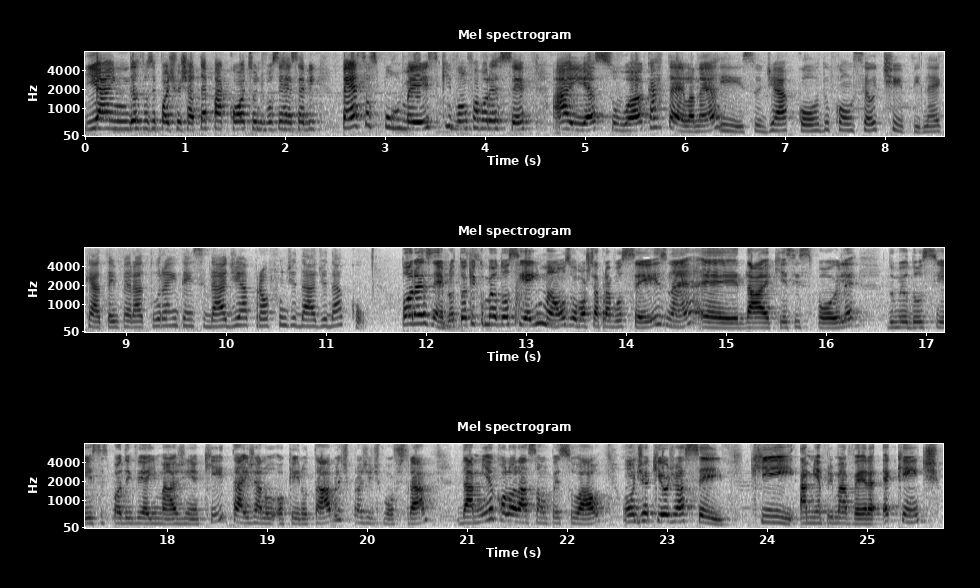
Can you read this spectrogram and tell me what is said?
E ainda você pode fechar até pacotes onde você recebe peças por mês que vão favorecer aí a sua cartela, né? Isso, de acordo com o seu tipo, né? Que é a temperatura, a intensidade e a profundidade da cor. Por exemplo, eu tô aqui com o meu dossiê em mãos, vou mostrar pra vocês, né? É, dar aqui esse spoiler do meu dossiê, vocês podem ver a imagem aqui, tá aí já no, ok no tablet pra gente mostrar. Da minha coloração pessoal, onde aqui eu já sei que a minha primavera é quente,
